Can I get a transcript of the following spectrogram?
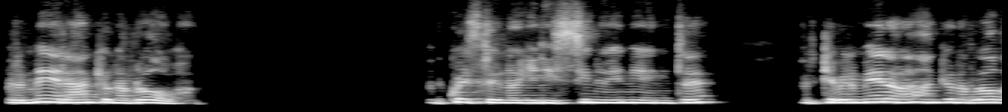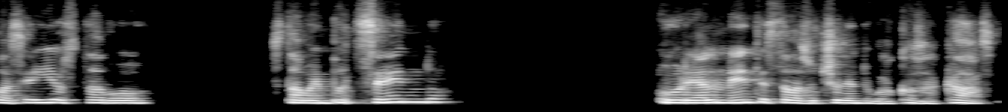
Per me era anche una prova. Per questo io non gli dissi niente, perché per me era anche una prova se io stavo, stavo impazzendo o realmente stava succedendo qualcosa a casa.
